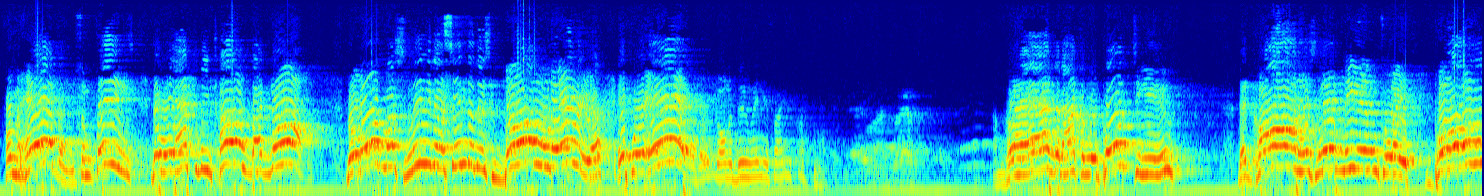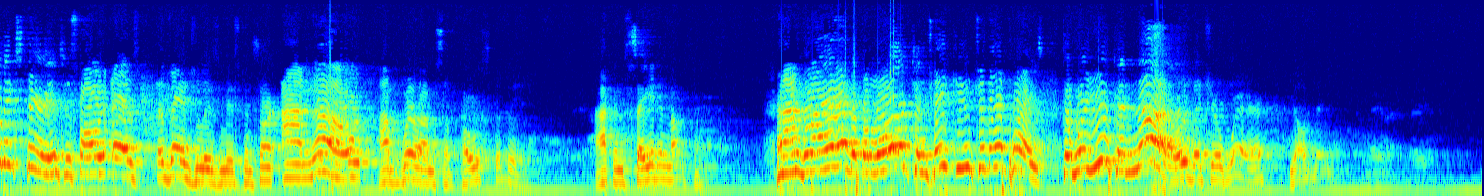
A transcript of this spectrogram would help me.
from heaven, some things that we have to be told by God. The Lord must lead us into this bold area if we're ever going to do anything for Him. I'm glad that I can report to you that God has led me into a bold experience as far as evangelism is concerned. I know I'm where I'm supposed to be. I can say it and not sin. And I'm glad that the Lord can take you to that place to where you can know that you're where you ought to be.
